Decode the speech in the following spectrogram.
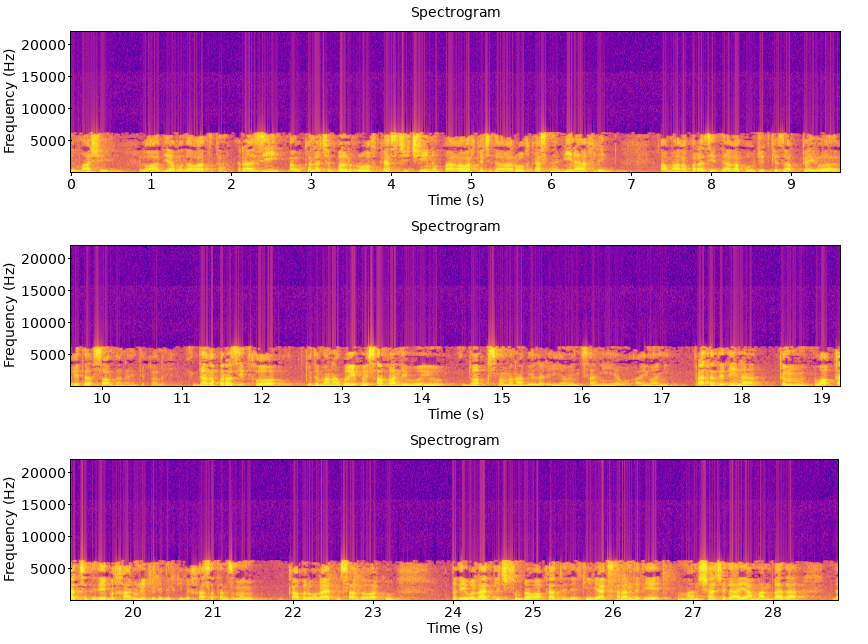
د ماشي لوابیا غدوات ته راځي او کله چې بل روغ کس چې چین او په هغه وخت کې چې دا روغ کس نه وینه اخلي اماغه پرازیت دغه په وجود کې ضرب کوي او هغه ته سالدانه انتقالي دغه پرازیت خو د منابع په حساب باندې وایو دوه قسمه منابع لري یو انساني او حیواني پرته د دې نه کوم واقعات چې د دې په ښارونو کې لیدل کېږي خاصتا زمونږ کابل ولایت مثال به ورکړو په دې ولایت کې چې څومره واقعات لیدل کېږي اکثرا د دې منشا چې دا یا منبع ده د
